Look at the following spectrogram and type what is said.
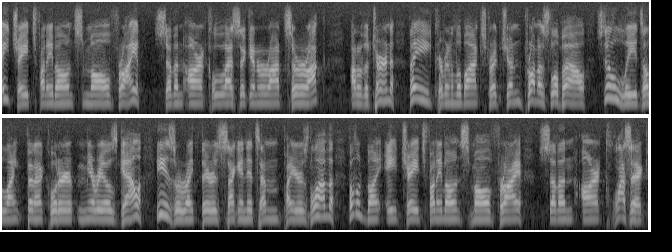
HH Funny Bone, Small Fry. 7R Classic and Rotsa Rock out of the turn. They curve into the box, stretch and promise Lobel still leads a length and a quarter. Muriel's Gal is right there second. It's Empire's Love, followed by HH Funny Bone, Small Fry, 7R Classic.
